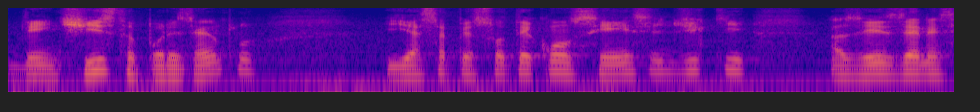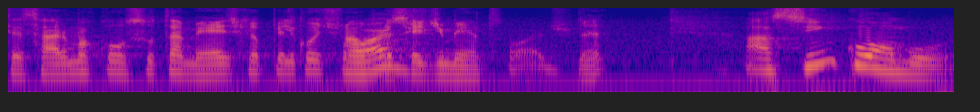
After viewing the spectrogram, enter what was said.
dentista, por exemplo, e essa pessoa ter consciência de que às vezes é necessário uma consulta médica para ele continuar o Pode. procedimento. Pode. Né? Assim como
